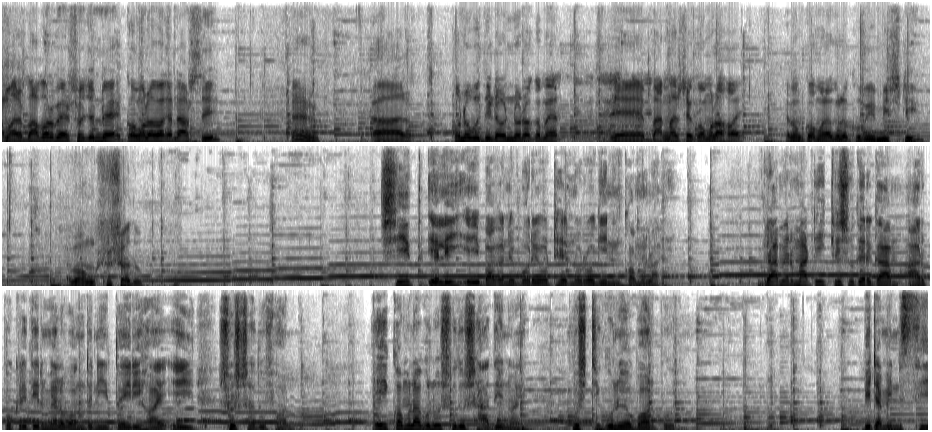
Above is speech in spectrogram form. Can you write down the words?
আমার বাবার ভাইয়ের সৌজন্যে কমলা বাগানে আসছি হ্যাঁ? আর অনুভূতিটা অন্য রকমের যে বাংলাদেশে কমলা হয় এবং কমলাগুলো খুবই মিষ্টি এবং সুস্বাদু। শীত এলেই এই বাগানে ভরে ওঠে রঙিন কমলায়। গ্রামের মাটি কৃষকের গাম আর প্রকৃতির মেলবন্ধনী তৈরি হয় এই সুস্বাদু ফল। এই কমলাগুলো শুধু স্বাদই নয়, পুষ্টিগুণেও ভরপুর। ভিটামিন সি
